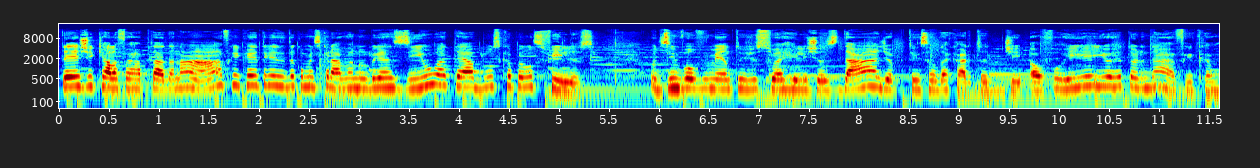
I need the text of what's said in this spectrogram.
desde que ela foi raptada na África e trazida como escrava no Brasil até a busca pelos filhos, o desenvolvimento de sua religiosidade, a obtenção da Carta de Alforria e o retorno da África.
